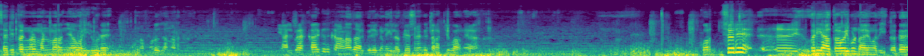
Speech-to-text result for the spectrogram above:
ചരിത്രങ്ങൾ മൺമറഞ്ഞ വഴിയിലൂടെ നമ്മൾ ഇതാ നടക്കുന്നത്. ഈ അൽബക്കാർക്ക് ഇത് കാണാൻ താല്പര്യം ഈ ലൊക്കേഷനൊക്കെ കറക്റ്റ് പറഞ്ഞുതരാം. കുറച്ചൊരു ഒരു യാത്ര വൈബ് ഉണ്ടായാൽ മതി. ഇതൊക്കെ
